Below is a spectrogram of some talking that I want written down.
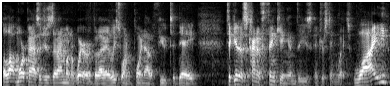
a lot more passages that I'm unaware of, but I at least want to point out a few today to get us kind of thinking in these interesting ways. Why?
